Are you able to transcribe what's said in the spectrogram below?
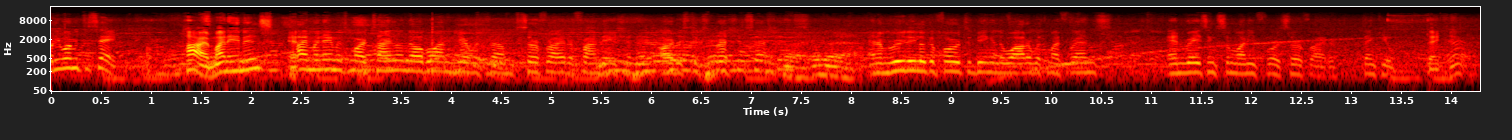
What do you want me to say? Hi, my name is. Eh, Hi, my name is Martyn LeNoble. I'm here with um, Surfrider Foundation Artist Expression Sessions. And I'm really looking forward to being in the water with my friends and raising some money for Surfrider. Thank you. Thank you.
